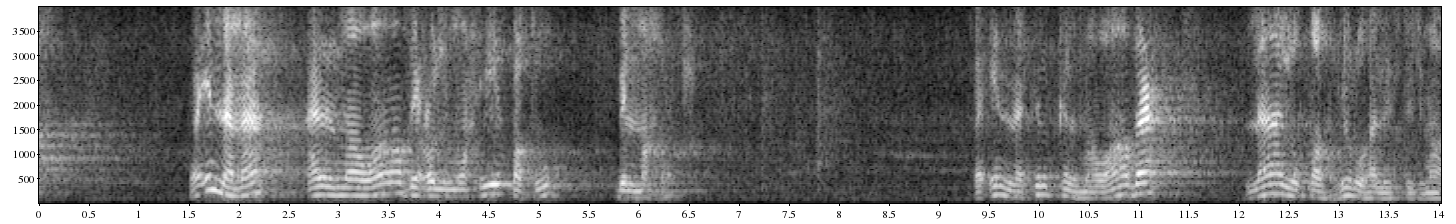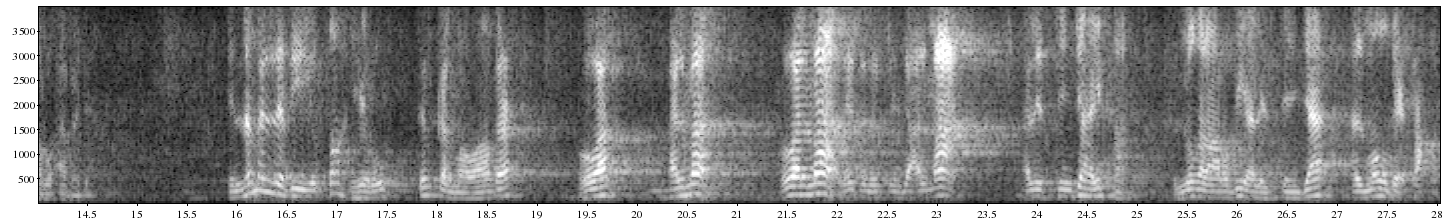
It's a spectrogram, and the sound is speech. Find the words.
وإنما المواضع المحيطة بالمخرج. فإن تلك المواضع لا يطهرها الاستجمار أبدا. إنما الذي يطهر تلك المواضع هو الماء. هو الماء ليس الاستنجاء. الماء الاستنجاء يفهم. في اللغة العربية الاستنجاء الموضع فقط.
